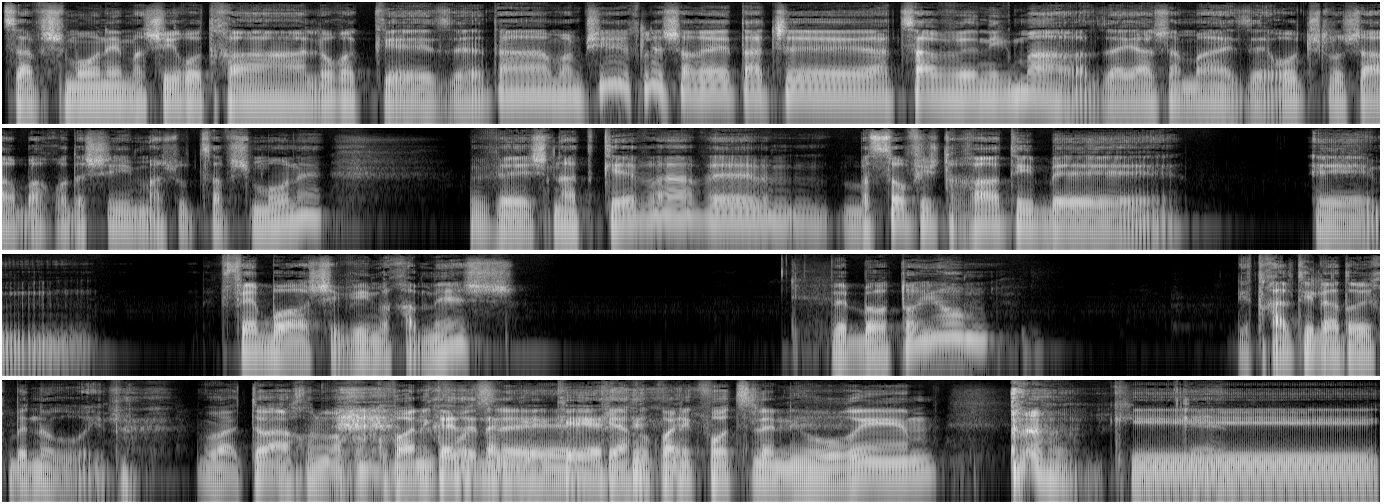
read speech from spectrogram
צו שמונה משאיר אותך לא רק אה, זה, אתה ממשיך לשרת עד שהצו נגמר. אז היה שם איזה עוד שלושה, ארבעה חודשים, משהו צו שמונה, ושנת קבע, ובסוף השתחררתי בפברואר 75, ובאותו יום התחלתי להדריך בנעורים. טוב, אנחנו, אנחנו כבר נקפוץ, ל... כן. כן, אנחנו כבר נקפוץ לנעורים, כי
